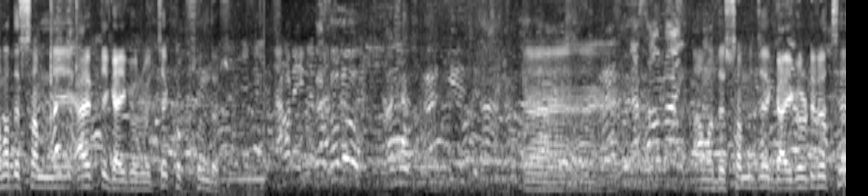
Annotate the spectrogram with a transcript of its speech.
আমাদের সামনে আরেকটি গাই গরু রয়েছে খুব সুন্দর। আমাদের সামনে যে গাই গরুটি রয়েছে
